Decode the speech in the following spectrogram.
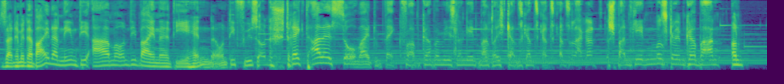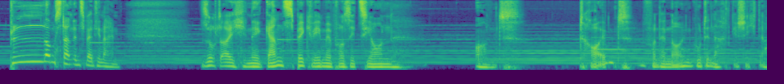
Seid ihr mit dabei? Dann nehmt die Arme und die Beine, die Hände und die Füße und streckt alles so weit weg vom Körper, wie es nur geht. Macht euch ganz, ganz, ganz, ganz lang und spannt jeden Muskel im Körper an und plumpst dann ins Bett hinein. Sucht euch eine ganz bequeme Position und träumt von der neuen Gute Nacht Geschichte.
